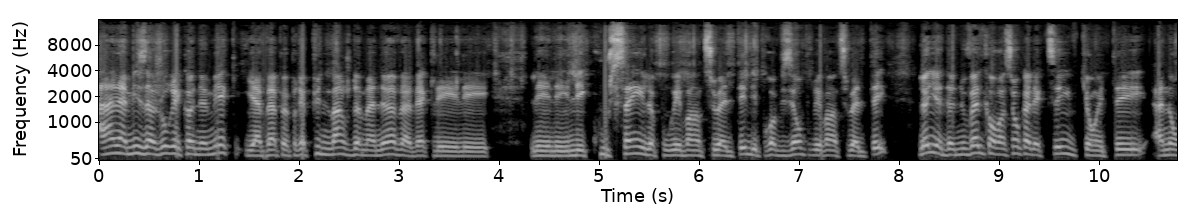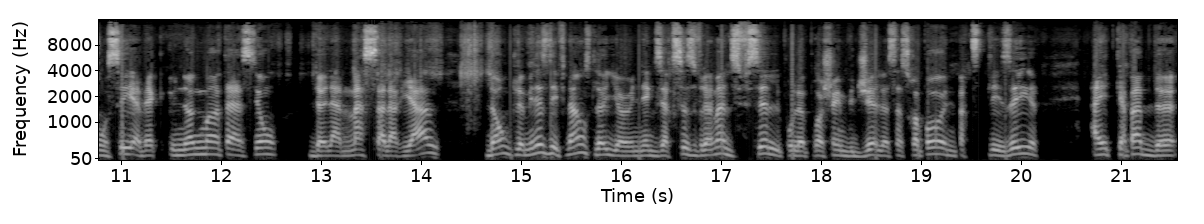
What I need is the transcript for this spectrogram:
À la mise à jour économique, il y avait à peu près plus de marge de manœuvre avec les, les, les, les, coussins pour éventualité, des provisions pour éventualité. Là, il y a de nouvelles conventions collectives qui ont été annoncées avec une augmentation de la masse salariale. Donc, le ministre des Finances, là, il y a un exercice vraiment difficile pour le prochain budget. Là. Ça ne sera pas une partie de plaisir à être capable de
